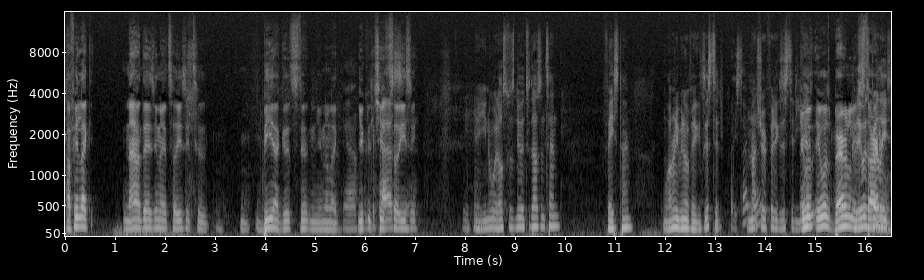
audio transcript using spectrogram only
I feel like nowadays, you know, it's so easy to be a good student. You know, like Yeah, you could can cheat pass, so yeah. easy. Mhm. Hey, you know what else was new in 2010? FaceTime. Well, I don't even know if it existed. FaceTime, I'm not yeah. sure if it existed yet. It was it was barely but it was starting barely.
